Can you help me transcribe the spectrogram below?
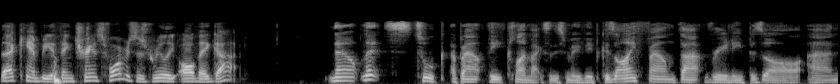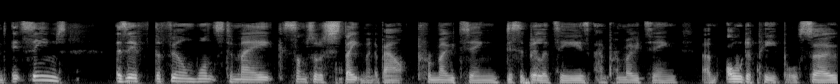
that can't be a thing. Transformers is really all they got. Now, let's talk about the climax of this movie because I found that really bizarre and it seems as if the film wants to make some sort of statement about promoting disabilities and promoting um, older people. So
